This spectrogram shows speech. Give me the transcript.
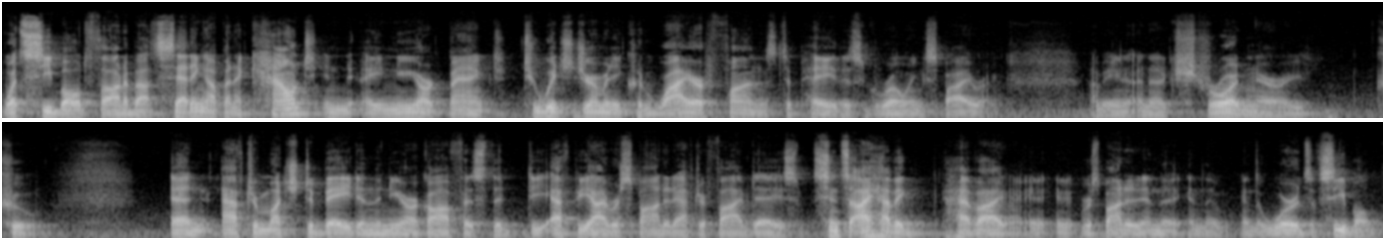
what Sebold thought about setting up an account in a New York bank to which Germany could wire funds to pay this growing spy ring. I mean, an extraordinary coup. And after much debate in the New York office, the, the FBI responded after five days. Since I have, a, have I uh, responded in the, in, the, in the words of Sebold,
